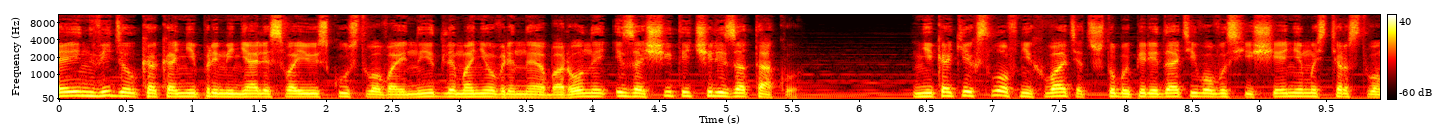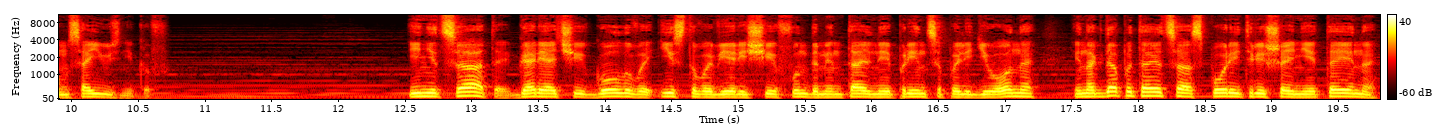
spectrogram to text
Тейн видел, как они применяли свое искусство войны для маневренной обороны и защиты через атаку. Никаких слов не хватит, чтобы передать его восхищение мастерством союзников. Инициаты, горячие головы, истово верящие в фундаментальные принципы легиона, иногда пытаются оспорить решение Тейна,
